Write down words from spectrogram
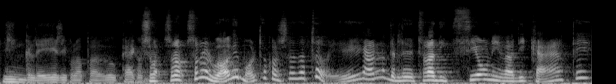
gli inglesi con la parrucca. Ecco, insomma, sono, sono luoghi molto conservatori, hanno delle tradizioni radicate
